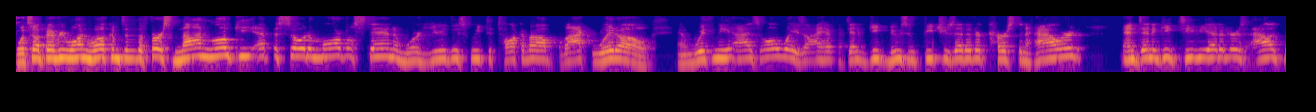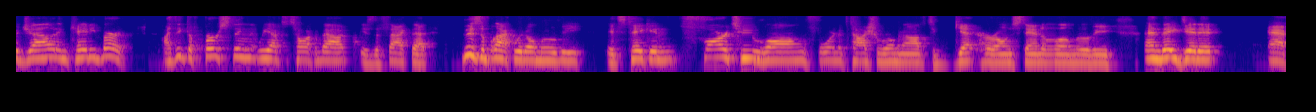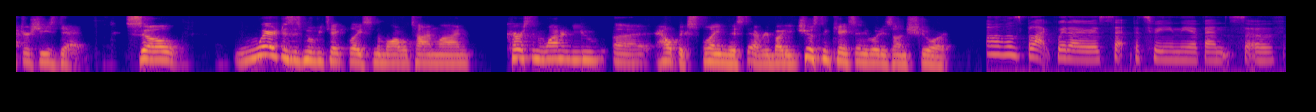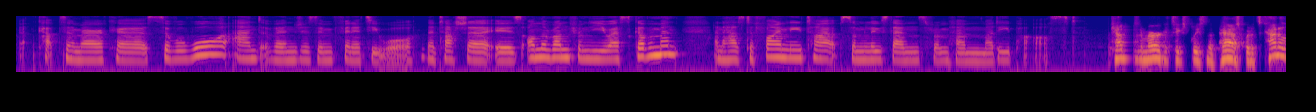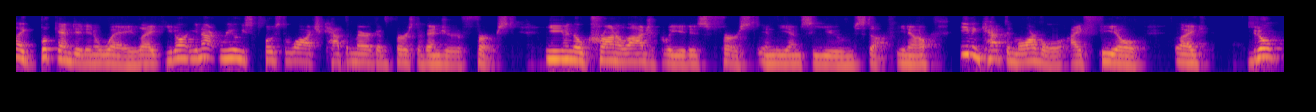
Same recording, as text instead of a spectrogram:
What's up, everyone? Welcome to the first non Loki episode of Marvel Stand, and we're here this week to talk about Black Widow. And with me, as always, I have Den of Geek News and Features editor Kirsten Howard and Den of Geek TV editors Alec Bojalad and Kayti Burt. I think the first thing that we have to talk about is the fact that this is a Black Widow movie. It's taken far too long for Natasha Romanoff to get her own standalone movie, and they did it after she's dead. So, where does this movie take place in the Marvel timeline? Kirsten, why don't you uh, help explain this to everybody, just in case anybody's unsure? Marvel's Black Widow is set between the events of Captain America Civil War and Avengers Infinity War. Natasha is on the run from the US government and has to finally tie up some loose ends from her muddy past. Captain America takes place in the past, but it's kind of like bookended in a way. Like you don't, you're not really supposed to watch Captain America: The First Avenger first, even though chronologically it is first in the MCU stuff. You know, even Captain Marvel, I feel like you don't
